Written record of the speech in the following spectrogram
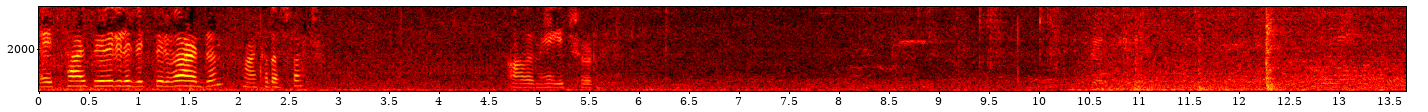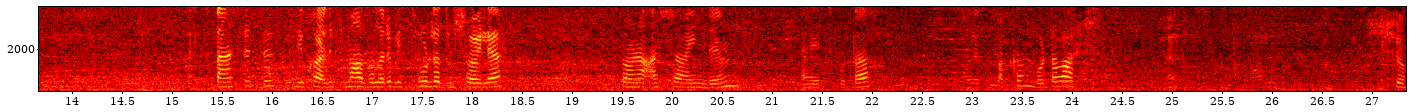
Evet terziye verilecekleri verdim arkadaşlar. AVM'ye geçiyorum. Evet, ben sizsiz yukarıdaki mağazaları bir turladım şöyle. Sonra aşağı indim. Evet burada. Bakın burada var. Şu.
